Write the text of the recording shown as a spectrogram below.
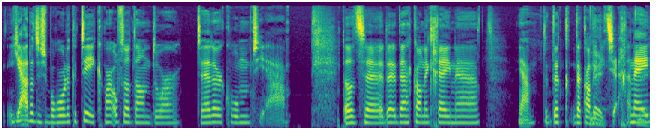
ja, dat is een behoorlijke tik. Maar of dat dan door Tether komt, ja, dat, eh, da- daar kan ik geen. eh, ja, dat, dat, dat kan Nee. ik niet zeggen. Nee,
